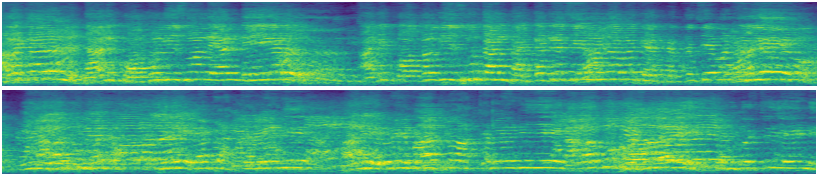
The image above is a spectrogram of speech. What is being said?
అలా కాదండి దాన్ని కొలతలు తీసుకొని లేదు డి గారు అది కొలతలు తీసుకుని దాన్ని తగ్గట్టుగా చేయమని పెద్ద ఏంటి అక్కర్లేని పనికొచ్చి చేయండి.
